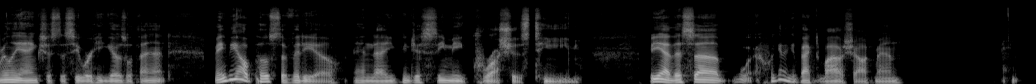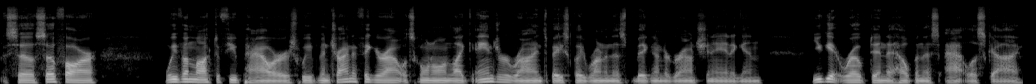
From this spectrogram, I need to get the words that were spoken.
really anxious to see where he goes with that. Maybe I'll post a video and uh, you can just see me crush his team. But yeah, this uh, we're gonna get back to Bioshock, man. So so far, we've unlocked a few powers. We've been trying to figure out what's going on. Like Andrew Ryan's basically running this big underground shenanigan. You get roped into helping this Atlas guy.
